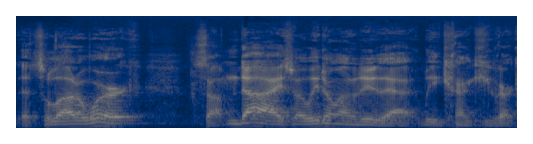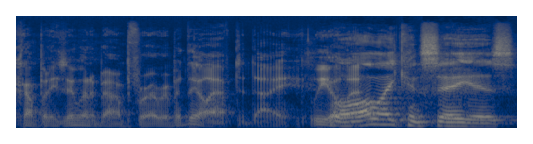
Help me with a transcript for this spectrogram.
that's a lot of work something dies. Well, we don't want to do that. We kind of keep our companies. They want to be around forever, but they all have to die. We all, well, all I can say is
